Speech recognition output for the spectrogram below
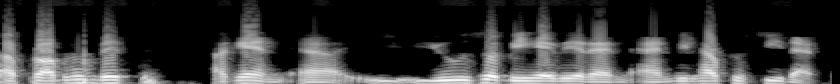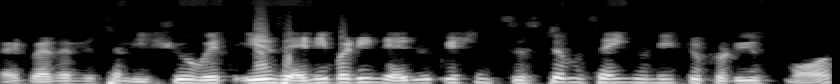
a problem with, again, uh, user behavior and, and we'll have to see that, right? Whether it's an issue with, is anybody in the education system saying you need to produce more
